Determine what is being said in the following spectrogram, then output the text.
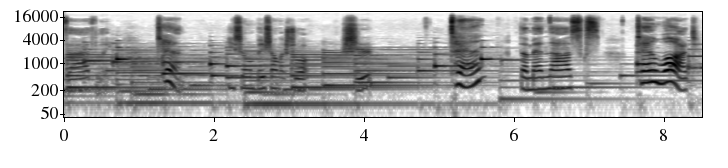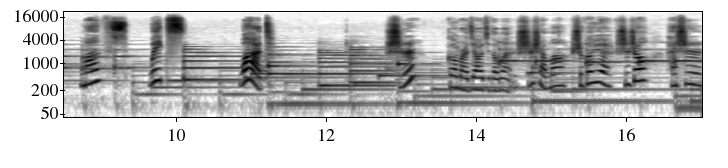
sadly. Ten. 医生悲伤地说。十。Ten? The man asks. Ten what? Months? Weeks? What? 十？哥们儿焦急地问。十什么？十个月？十周？还是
